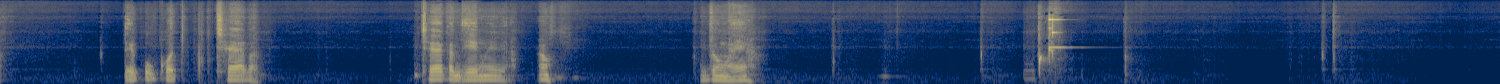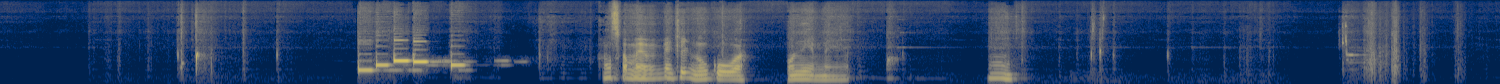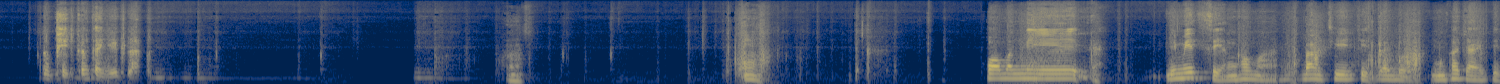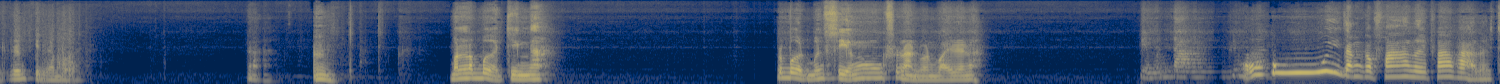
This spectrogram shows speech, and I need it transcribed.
เดี๋ยวกูกดแชร์ก่อน แชร์กันเองเลยเนี่ยเอ้าอยู่ตรงไหนอะเอ้าทำไมมันไม่ขึ้นของกูอะโอ้นี่ไม่อืม มันผิดตั้งแต่ยึดแหละอะอืมพอมันมีนิมิตเสียงเข้ามา บางทีจิตระเบิดมึงเข้าใจจิตเรื่องจิตระเบิดอะอืมมันระเบิดจริงนะระเบิดเหมือนเสียงสนั่นหวันไหวเลยนะเสียงมันดังขึ้นมาโอ้โหดังกับฟ้าเลยฟ้าผ่าเลย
